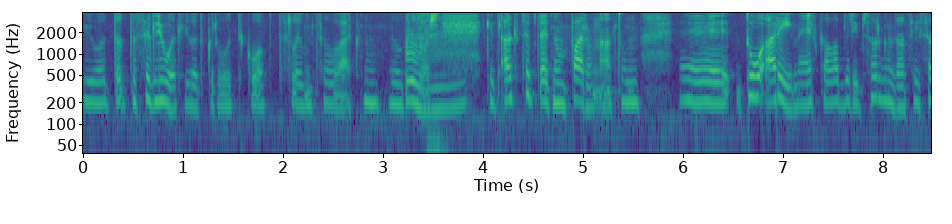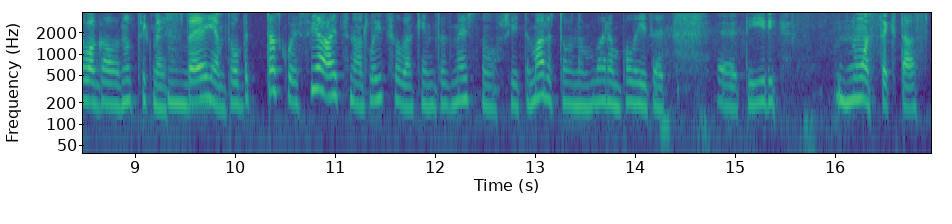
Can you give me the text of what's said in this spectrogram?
Jo tas ir ļoti, ļoti grūti kopt slimu cilvēku nu, ilgstoši. Mm -hmm. Kad akceptēt un parunāt. Un, e, to arī mēs, kā labdarības organizācija, savā galā, nu, cik mēs mm -hmm. spējam to. Bet tas, ko es aicinātu līdz cilvēkiem, tad mēs no šī maratona varam palīdzēt e, tīri nosekt tās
